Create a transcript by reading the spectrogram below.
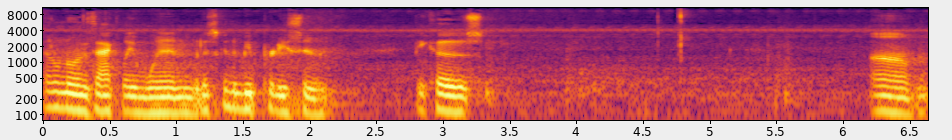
I don't know exactly when, but it's going to be pretty soon. Because um,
